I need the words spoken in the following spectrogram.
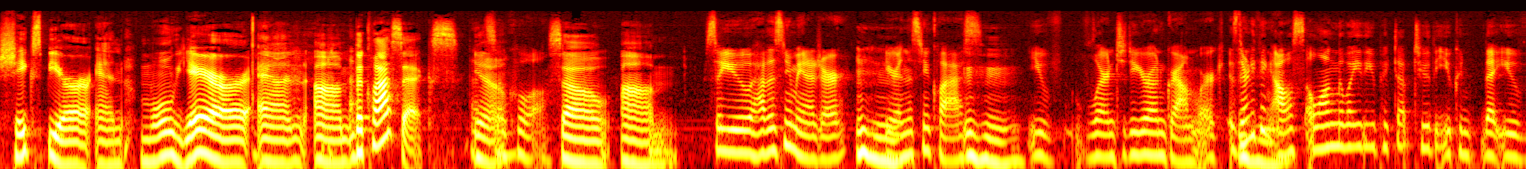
Shakespeare and Moliere and um, the classics. you That's so cool. So um, So you have this new manager. Mm-hmm. You're in this new class. You've learned to do your own groundwork. Is there anything Mm-hmm. else along the way that you picked up too that you can that you've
